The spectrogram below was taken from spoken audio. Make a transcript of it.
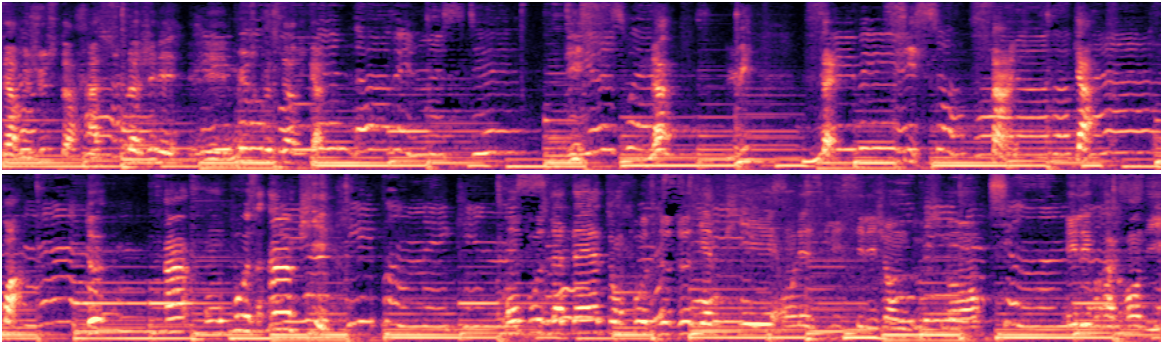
servent juste à soulager les, les muscles cervicales. 10, 9, 8, 7, 6, 5, 4, 3, 2, 1. On pose un pied. On pose la tête, on pose le deuxième pied, on laisse glisser les jambes doucement. Et les bras grandis,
